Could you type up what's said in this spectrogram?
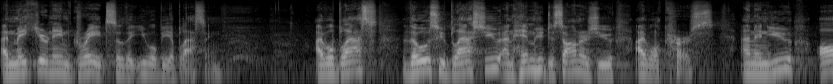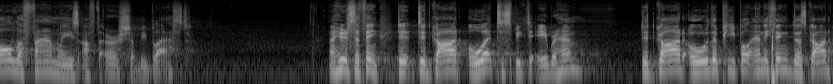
and make your name great so that you will be a blessing. I will bless those who bless you, and him who dishonors you I will curse. And in you all the families of the earth shall be blessed. Now, here's the thing did, did God owe it to speak to Abraham? Did God owe the people anything? Does God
